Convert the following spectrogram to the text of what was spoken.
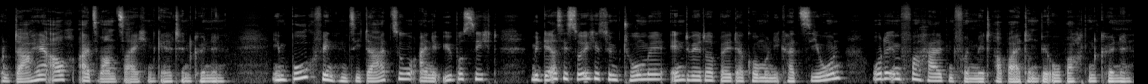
und daher auch als Warnzeichen gelten können. Im Buch finden Sie dazu eine Übersicht, mit der Sie solche Symptome entweder bei der Kommunikation oder im Verhalten von Mitarbeitern beobachten können.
